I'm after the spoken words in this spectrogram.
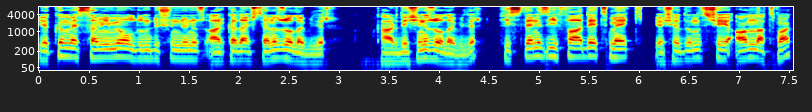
yakın ve samimi olduğunu düşündüğünüz arkadaşlarınız olabilir, kardeşiniz olabilir. Hislerinizi ifade etmek, yaşadığınız şeyi anlatmak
